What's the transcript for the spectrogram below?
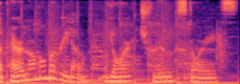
The Paranormal Burrito, your true stories.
